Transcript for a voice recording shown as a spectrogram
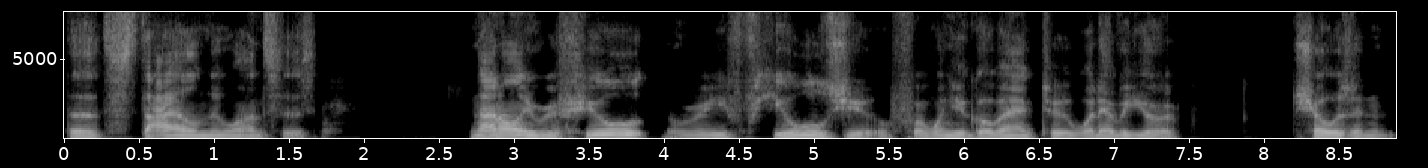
the style nuances, not only refuel refuels you for when you go back to whatever your chosen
